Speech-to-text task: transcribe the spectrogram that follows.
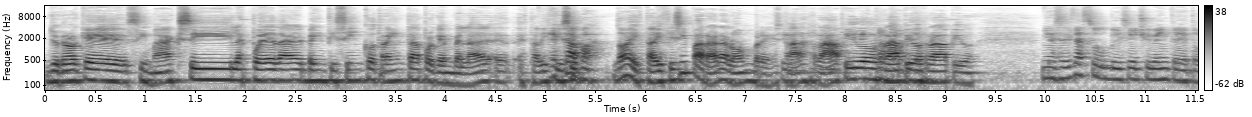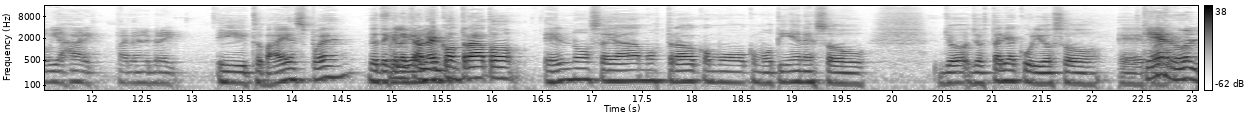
Yo creo que si Maxi les puede dar 25, 30, porque en verdad eh, está difícil. capaz. No, está difícil parar al hombre. Sí, está es rápido, capaz. rápido, rápido. Y necesitas sus 18 y 20 de Tobias Harris para tener el break. Y Tobias, pues, desde que Free le dieron el contrato, él no se ha mostrado como, como tiene. So, yo, yo estaría curioso. eh, Qué por- error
